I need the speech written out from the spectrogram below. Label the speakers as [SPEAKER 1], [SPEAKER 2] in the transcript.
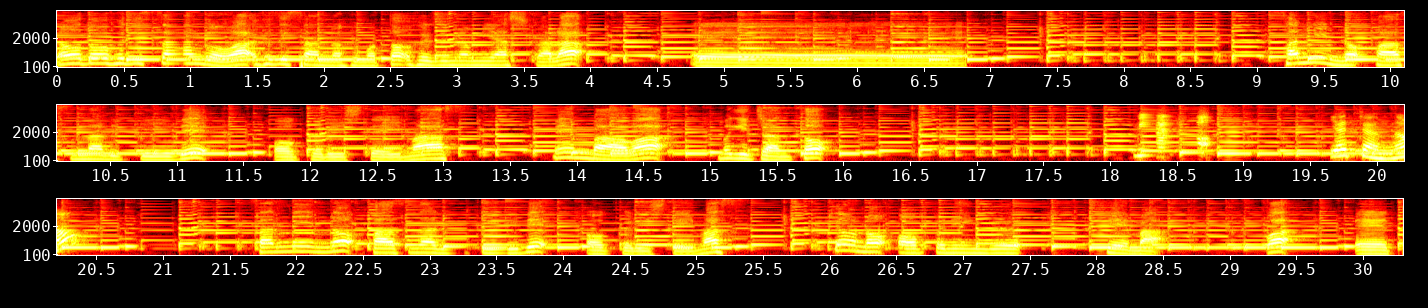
[SPEAKER 1] 農道富士山号は富士山のふもと富士宮市から、え3人のパーソナリティでお送りしています。メンバーは麦ちゃんと
[SPEAKER 2] みんな
[SPEAKER 3] やっちゃんの
[SPEAKER 1] 3人のパーソナリティでお送りしています。今日のオープニングテーマは、えっ、と、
